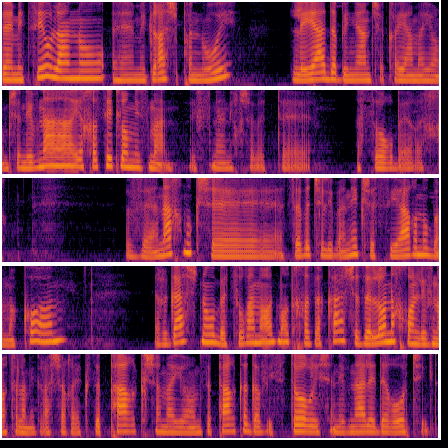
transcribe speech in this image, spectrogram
והם הציעו לנו אה, מגרש פנוי ליד הבניין שקיים היום, שנבנה יחסית לא מזמן, לפני, אני חושבת, עשור בערך. ואנחנו, כשהצוות שלי ואני, כשסיירנו במקום, הרגשנו בצורה מאוד מאוד חזקה שזה לא נכון לבנות על המגרש הריק. זה פארק שם היום, זה פארק אגב היסטורי שנבנה על ידי רוטשילד.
